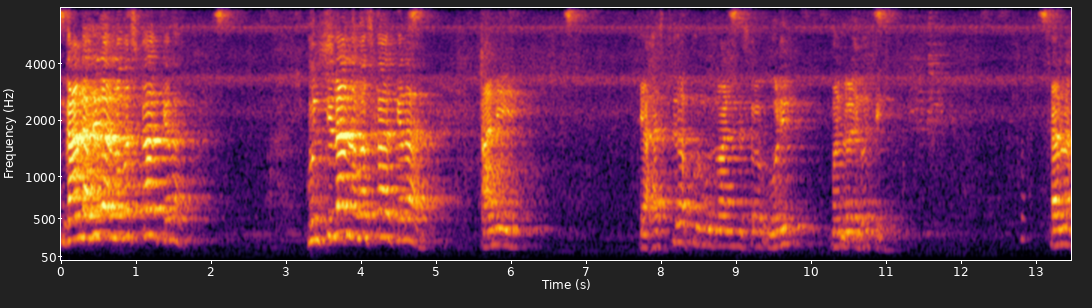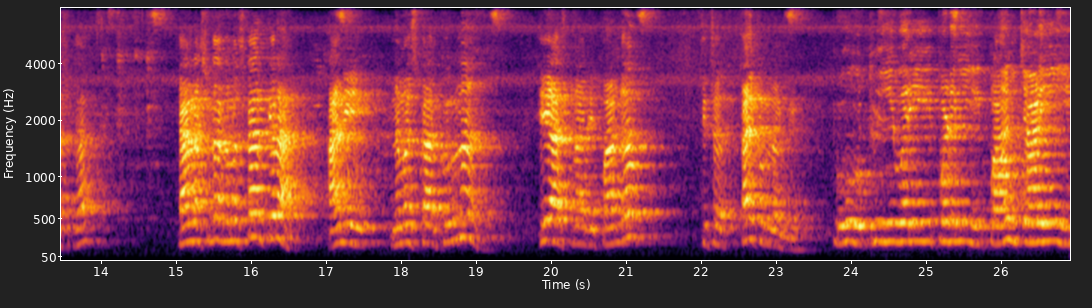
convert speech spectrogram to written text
गांधारीला नमस्कार केला. कुंतीला नमस्कार केला. आणि त्या हस्तिनापूरमधून आलेले सर्व वडील मंडळी होते. त्यांना सुद्धा त्यांना सुद्धा नमस्कार केला आणि नमस्कार करून हे असणारे पांडव तिथं काय करू लागले? पृथ्वीवरी पडली पांचाळी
